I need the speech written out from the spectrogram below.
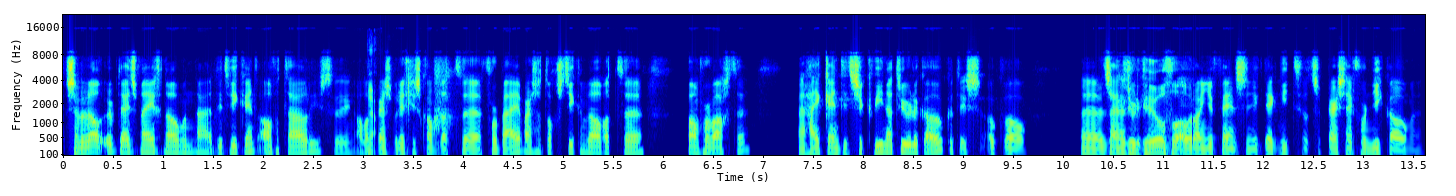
ze hebben wel updates meegenomen na dit weekend, Alfa Tauri. Dus in alle ja. persberichtjes kwam dat uh, voorbij, waar ze toch stiekem wel wat uh, van verwachten. Eh, hij kent dit circuit natuurlijk ook. Het is ook wel, eh, er zijn natuurlijk heel veel oranje fans en ik denk niet dat ze per se voor niet komen.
